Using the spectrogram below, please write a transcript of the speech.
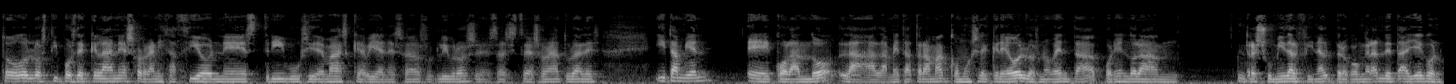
todos los tipos de clanes, organizaciones, tribus y demás que había en esos libros, en esas historias sobrenaturales, y también eh, colando la, la metatrama como se creó en los 90, poniéndola resumida al final, pero con gran detalle, con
